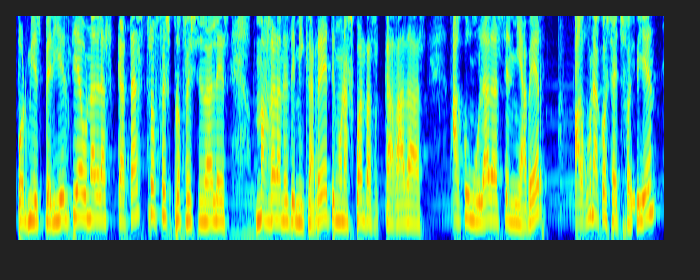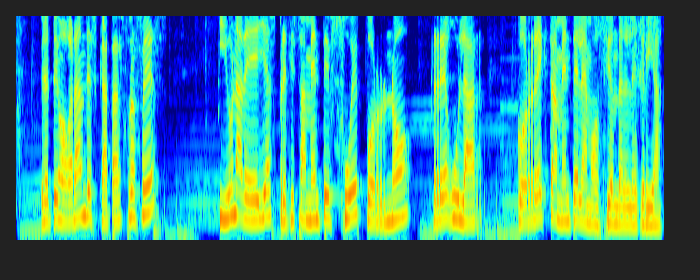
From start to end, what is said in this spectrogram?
por mi experiencia, una de las catástrofes profesionales más grandes de mi carrera. Tengo unas cuantas cagadas acumuladas en mi haber. Alguna cosa he hecho bien, pero tengo grandes catástrofes y una de ellas precisamente fue por no regular correctamente la emoción de la alegría.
